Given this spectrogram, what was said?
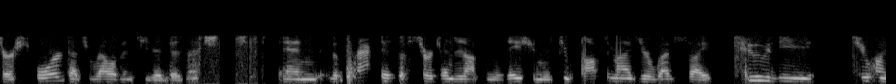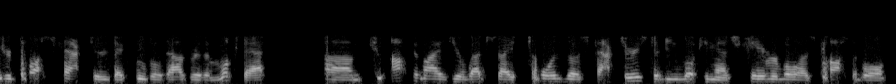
searched for that's relevant to your business. And the practice of search engine optimization is to optimize your website to the 200 plus factors that Google's algorithm looks at um, to optimize your website towards those factors to be looking as favorable as possible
